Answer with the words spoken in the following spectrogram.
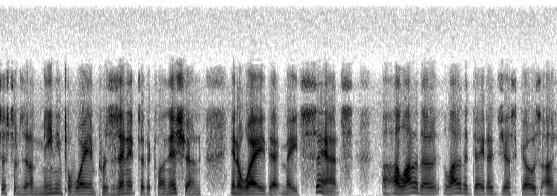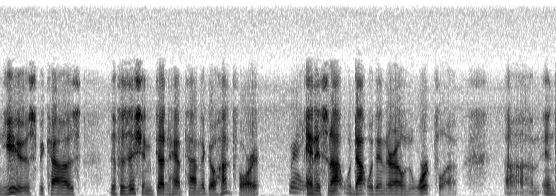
systems in a meaningful way and present it to the clinician in a way that made sense. Uh, a lot of the a lot of the data just goes unused because the physician doesn't have time to go hunt for it, right. and it's not not within their own workflow. Um, and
